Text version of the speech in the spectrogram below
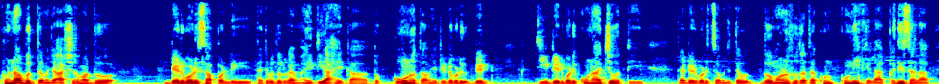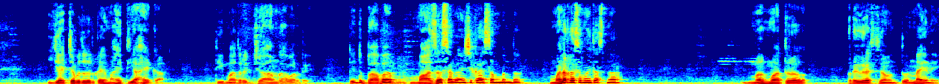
खुनाबद्दल म्हणजे आश्रमात जो डेड बॉडी सापडली त्याच्याबद्दल काय माहिती आहे का? तो कोण होता? म्हणजे डेड बॉडी डेड ती डेड बॉडी कोणाची होती? त्या डेड बॉडीचा म्हणजे तो जो माणूस होता त्या खून कोणी केला कधी झाला? याच्याबद्दल काही माहिती आहे का? ती मात्र जाम घाबरते. किंतु बाबा माझा सगळ्यांशी काय संबंध? मला कसं माहीत असणार? मग मात्र रविराज म्हणतो नाही नाही.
